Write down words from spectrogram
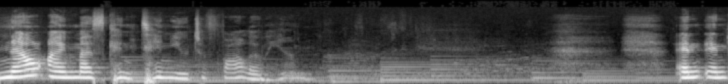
Now I must continue to follow him. And in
